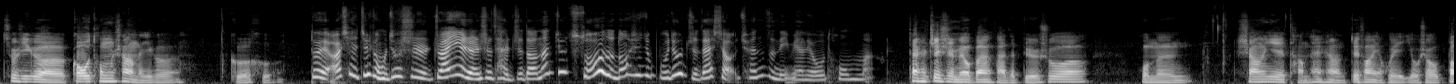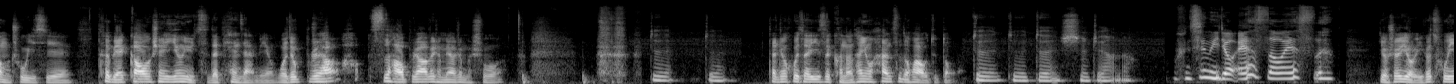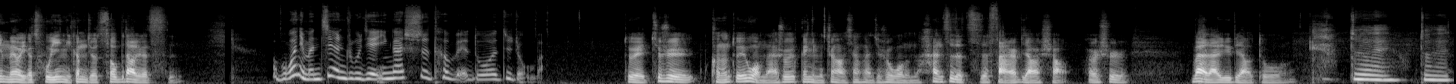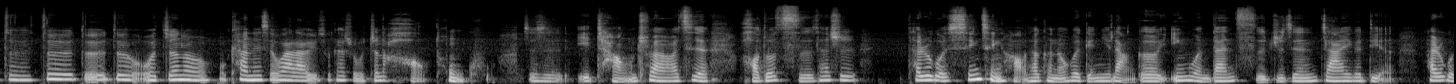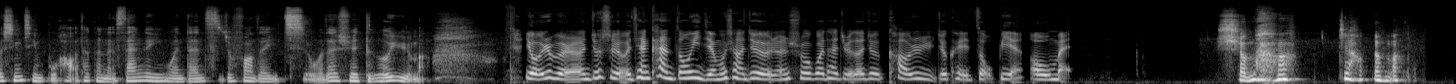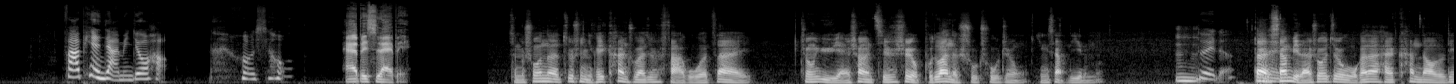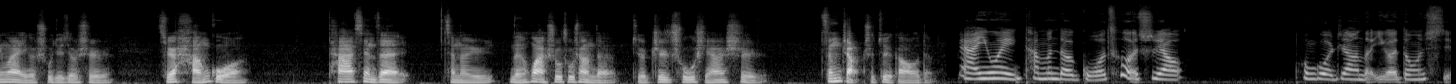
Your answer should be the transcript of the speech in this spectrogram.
就是一个沟通上的一个隔阂。对，而且这种就是专业人士才知道，那就所有的东西就不就只在小圈子里面流通嘛？但是这是没有办法的。比如说，我们商业谈判上，对方也会有时候蹦出一些特别高深英语词的片假名，我就不知道，丝毫不知道为什么要这么说。对，对，但这晦涩意思，可能他用汉字的话，我就懂。对，对，对，是这样的。我心里就 SOS。有时候有一个促音，没有一个促音，你根本就搜不到这个词。不过你们建筑界应该是特别多这种吧？对，就是可能对于我们来说，跟你们正好相反，就是我们汉字的词反而比较少，而是外来语比较多。对，对，对，对，对，对，我真的，我看那些外来语最开始我真的好痛苦，就是一长串，而且好多词它是。它如果心情好，它可能会给你两个英文单词之间加一个点；它如果心情不好，它可能三个英文单词就放在一起。我在学德语嘛，有日本人就是有一天看综艺节目上就有人说过，他觉得就靠日语就可以走遍欧美，什么 这样的吗？发片假名就好，好笑。Happy slappy. 怎么说呢？就是你可以看出来，就是法国在这种语言上其实是有不断的输出这种影响力的嘛。嗯，对的，但是相比来说，就是我刚才还看到了另外一个数据，就是其实韩国它现在相当于文化输出上的就支出实际上是增长是最高的。啊，因为他们的国策是要通过这样的一个东西，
